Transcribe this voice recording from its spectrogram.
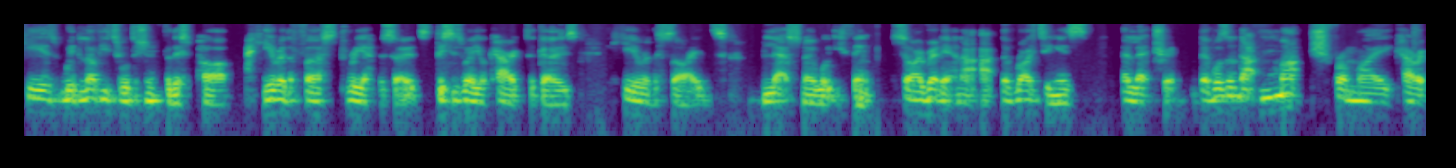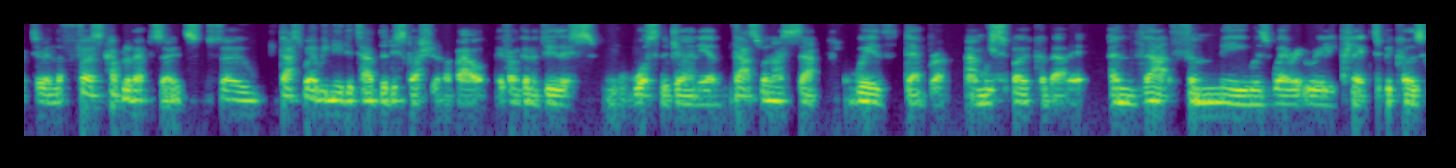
here's we'd love you to audition for this part. Here are the first three episodes. This is where your character goes. Here are the sides. Let us know what you think. So I read it, and I, I, the writing is electric. There wasn't that much from my character in the first couple of episodes. So that's where we needed to have the discussion about if I'm going to do this, what's the journey? And that's when I sat with Deborah and we spoke about it. And that for me was where it really clicked because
